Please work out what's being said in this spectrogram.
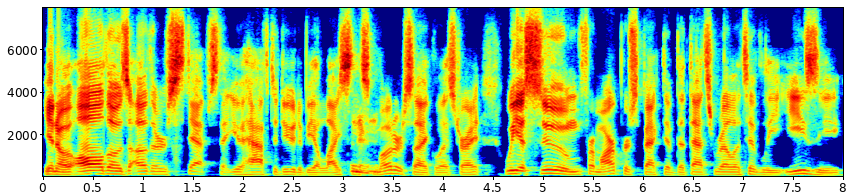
you know all those other steps that you have to do to be a licensed mm-hmm. motorcyclist right we assume from our perspective that that's relatively easy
